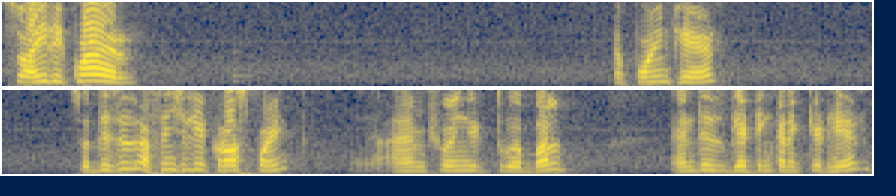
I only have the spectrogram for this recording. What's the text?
So, I require a point here. So, this is essentially a cross point I am showing it through a bulb and this is getting connected here.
